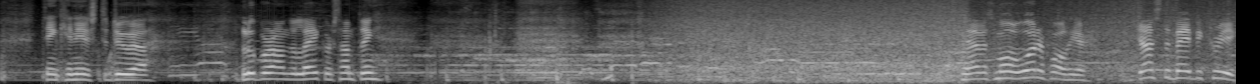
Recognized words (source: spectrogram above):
I think he needs to do a loop around the lake or something. We have a small waterfall here just the baby creek.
